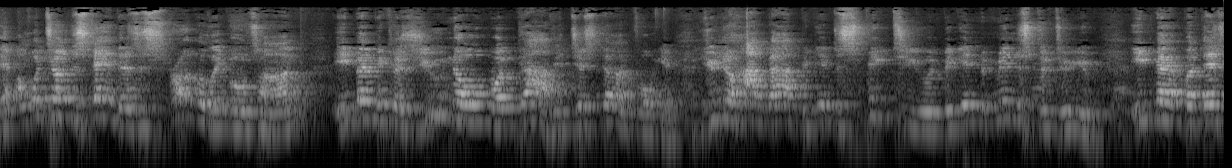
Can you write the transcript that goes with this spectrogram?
I want you to understand there's a struggle that goes on. Amen. Because you know what God had just done for you. You know how God began to speak to you and begin to minister to you. Amen. But there's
